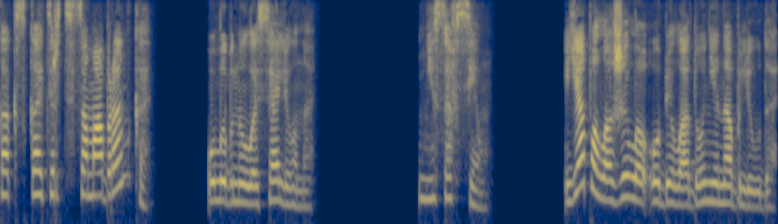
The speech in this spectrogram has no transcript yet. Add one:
«Как скатерть-самобранка?» — улыбнулась Алена. «Не совсем». Я положила обе ладони на блюдо.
